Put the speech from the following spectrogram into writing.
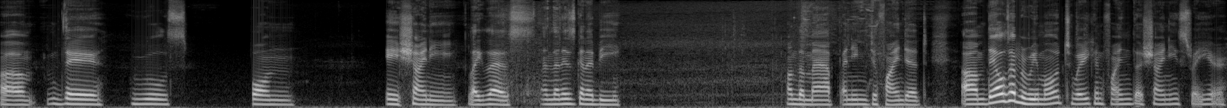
um they will spawn a shiny like this and then it's gonna be on the map and you need to find it. Um they also have a remote where you can find the shinies right here.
